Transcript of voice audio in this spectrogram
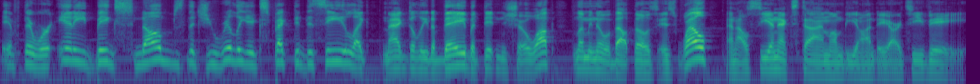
If there were any big snubs that you really expected to see, like Magdalena Bay but didn't show up, let me know about those as well, and I'll see you next time on Beyond AR TV.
